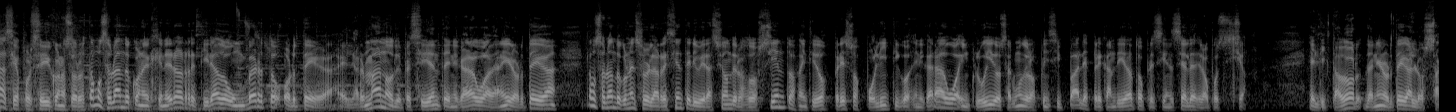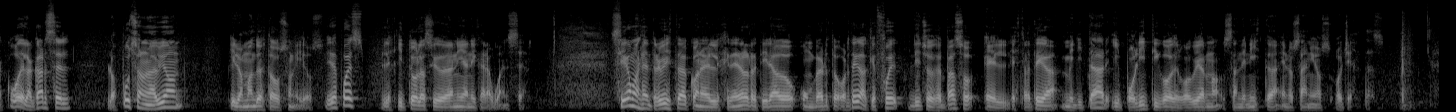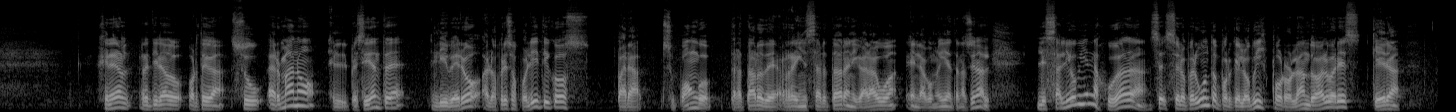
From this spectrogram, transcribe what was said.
Gracias por seguir con nosotros. Estamos hablando con el general retirado Humberto Ortega, el hermano del presidente de Nicaragua, Daniel Ortega. Estamos hablando con él sobre la reciente liberación de los 222 presos políticos de Nicaragua, incluidos algunos de los principales precandidatos presidenciales de la oposición. El dictador Daniel Ortega los sacó de la cárcel, los puso en un avión y los mandó a Estados Unidos. Y después les quitó la ciudadanía nicaragüense. Sigamos la entrevista con el general retirado Humberto Ortega, que fue, dicho de paso, el estratega militar y político del gobierno sandinista en los años 80. General retirado Ortega, su hermano, el presidente, liberó a los presos políticos para, supongo, tratar de reinsertar a Nicaragua en la comunidad internacional. ¿Le salió bien la jugada? Se, se lo pregunto porque el obispo Rolando Álvarez, que era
